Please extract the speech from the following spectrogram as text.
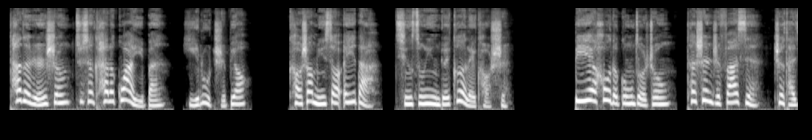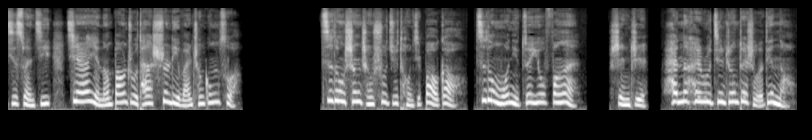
他的人生就像开了挂一般，一路直飙，考上名校 A 大，轻松应对各类考试。毕业后的工作中，他甚至发现。这台计算机竟然也能帮助他顺利完成工作，自动生成数据统计报告，自动模拟最优方案，甚至还能黑入竞争对手的电脑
